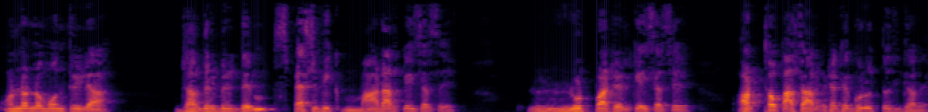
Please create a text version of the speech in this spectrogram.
অন্যান্য মন্ত্রীরা যাদের বিরুদ্ধে স্পেসিফিক মার্ডার কেস আছে, লুটপাটের কেস আছে, অর্থ পাচার, এটাকে গুরুত্ব দিতে হবে।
